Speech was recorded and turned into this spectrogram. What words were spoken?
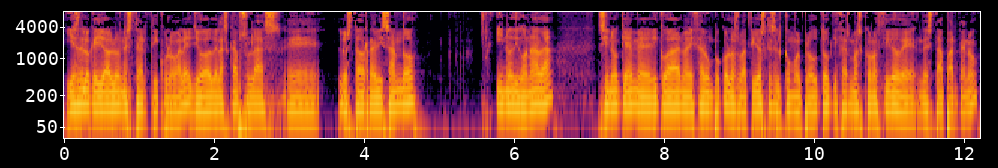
Y es de lo que yo hablo en este artículo, ¿vale? Yo de las cápsulas eh, lo he estado revisando y no digo nada, sino que me dedico a analizar un poco los batidos, que es el, como el producto quizás más conocido de, de esta parte, ¿no?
